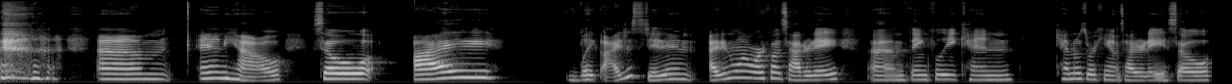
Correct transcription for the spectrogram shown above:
um, anyhow, so I like I just didn't I didn't want to work out Saturday. Um, thankfully, Ken Ken was working out Saturday, so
